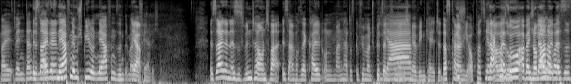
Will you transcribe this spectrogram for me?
Weil wenn dann es sind denn, Nerven im Spiel und Nerven sind immer ja. gefährlich. Es sei denn, es ist Winter und es war, ist einfach sehr kalt und man hat das Gefühl, man spürt seine ja, Finger nicht mehr wegen Kälte. Das kann natürlich auch passieren. Sag mal so, so, aber ich glaube, das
